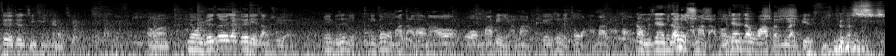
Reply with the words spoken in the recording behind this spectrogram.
这个就是近亲相亲，懂吗？没有，我觉得这又在堆叠上去啊，因为不是你你跟我妈打炮，然后我妈变你阿妈，等于是你跟我阿妈打炮。那我们现在是跟你阿妈打炮，你现在是要挖坟墓来鞭尸？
